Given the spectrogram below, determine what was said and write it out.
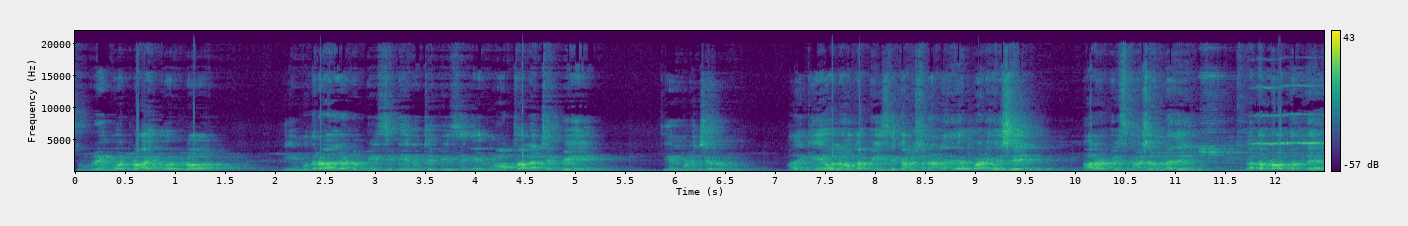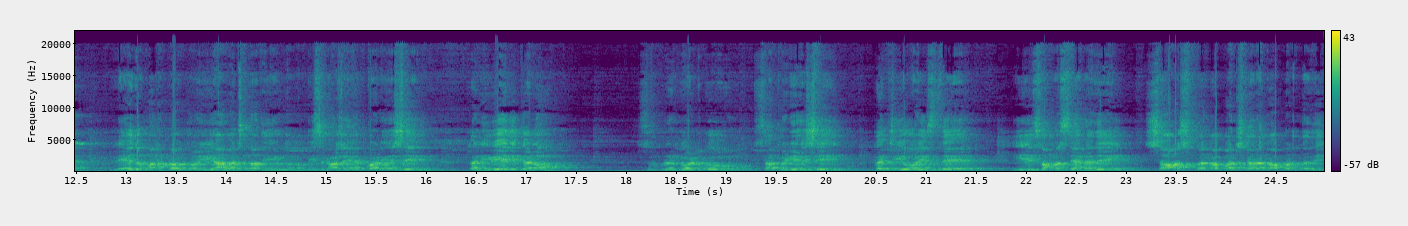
సుప్రీంకోర్టులో హైకోర్టులో ఈ ముదరాజులను బీసీడీ నుంచి బీసీకి మార్చాలని చెప్పి తీర్పులు ఇచ్చారు. అది కేవలం ఒక బీసీ కమిషన్ అనేది ఏర్పాటు చేసి ఆల్రెడీ బీసీ కమిషన్ ఉన్నది. గత ప్రభుత్వందే లేదు మన ప్రభుత్వం ఈ వచ్చిన తర్వాత బీసీ కమిషన్ ఏర్పాటు చేసి ఒక నివేదికను సుప్రీంకోర్టుకు సబ్మిట్ చేసి ఒక జీవో ఇస్తే ఈ సమస్య అనేది శాశ్వతంగా పరిష్కారం కాపాడుతుంది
